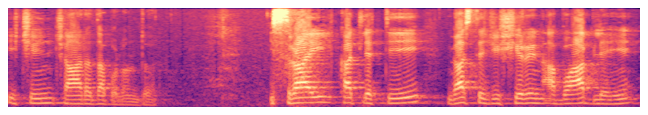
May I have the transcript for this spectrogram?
için çağrıda bulundu. İsrail katlettiği gazeteci Şirin Abu Able'yi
